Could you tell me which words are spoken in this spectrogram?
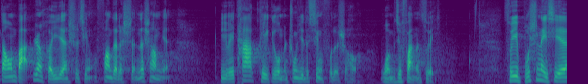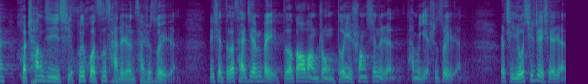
当我们把任何一件事情放在了神的上面，以为他可以给我们终极的幸福的时候，我们就犯了罪。所以，不是那些和娼妓一起挥霍资财的人才是罪人，那些德才兼备、德高望重、德艺双馨的人，他们也是罪人。而且，尤其这些人。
